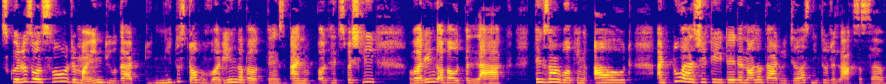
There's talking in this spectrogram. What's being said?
squirrels also remind you that you need to stop worrying about things and uh, especially worrying about the lack, things not working out, and too agitated and all of that. We just need to relax ourselves.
